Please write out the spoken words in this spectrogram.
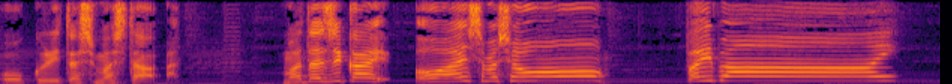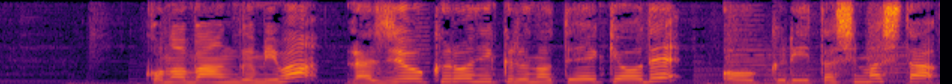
お送りいたしました。また次回お会いしましょうバイバーイこの番組はラジオクロニクルの提供でお送りいたしました。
